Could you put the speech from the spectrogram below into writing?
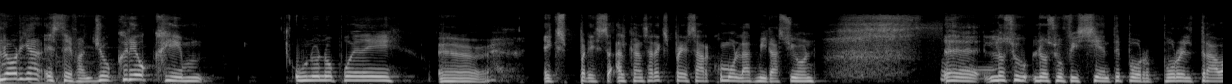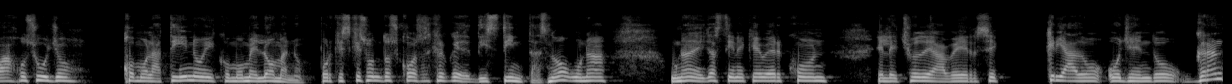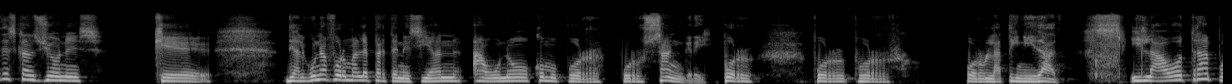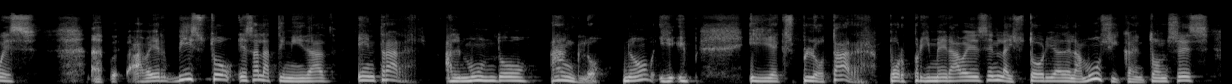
Gloria Estefan, yo creo que uno no puede eh, alcanzar a expresar como la admiración eh, lo, suficiente por, el trabajo suyo como latino y como melómano, porque es que son dos cosas creo que distintas, ¿no? Una de ellas tiene que ver con el hecho de haberse criado oyendo grandes canciones que de alguna forma le pertenecían a uno como por, por sangre, por, por, por, por latinidad. Y la otra, pues, haber visto esa latinidad entrar al mundo anglo, ¿no? Y, y, explotar por primera vez en la historia de la música. Entonces,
